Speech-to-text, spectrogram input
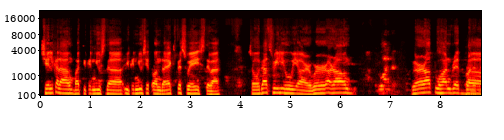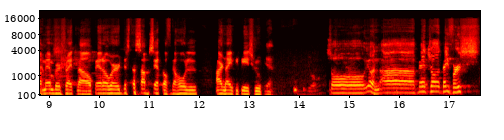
chill ka lang but you can use the you can use it on the expressways, ba? So that's really who we are. We're around 200. We're around 200 uh, members right now, pero we're just a subset of the whole R90PH group. Yeah. So, yun, uh, medyo diverse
